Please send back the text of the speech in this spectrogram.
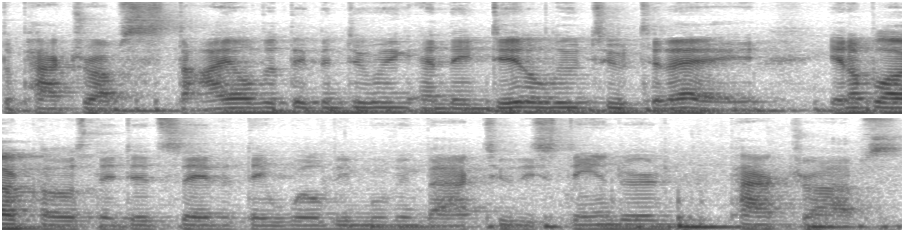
the pack drop style that they've been doing, and they did allude to today in a blog post. They did say that they will be moving back to the standard pack drops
